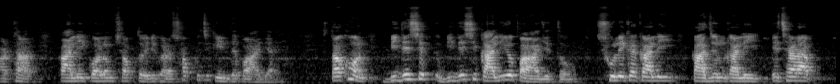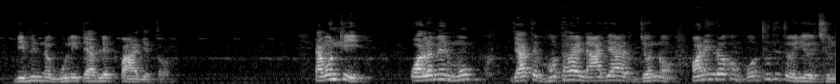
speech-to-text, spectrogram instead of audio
অর্থাৎ কালি, কলম সব তৈরি করা সব কিছু কিনতে পাওয়া যায়। তখন বিদেশে, বিদেশি কালিও পাওয়া যেত। সুলেখা কালি, কাজল কালি, এছাড়া বিভিন্ন গুলি ট্যাবলেট পাওয়া যেত। এমনকি কলমের মুখ যাতে ভোঁতা হয়ে না যাওয়ার জন্য অনেক রকম পদ্ধতি তৈরি হয়েছিল।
